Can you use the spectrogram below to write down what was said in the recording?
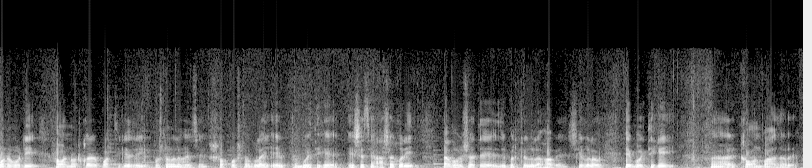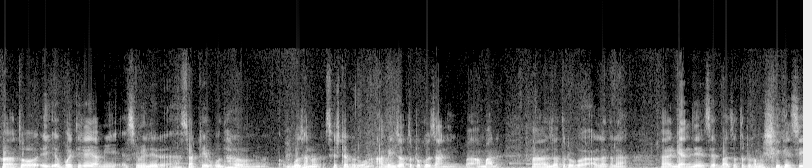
মোটামুটি আমার নোট করার পর থেকে যে প্রশ্নগুলো হয়েছে, সব প্রশ্নগুলাই এই বই থেকে এসেছে। আশা করি ভবিষ্যতে যে পরীক্ষাগুলো হবে সেগুলো এই বই থেকেই কমন পাওয়া যাবে। তো এই বই থেকেই আমি সিমিলের চারটি উদাহরণ বোঝানোর চেষ্টা করব। আমি যতটুকু জানি বা আমার যতটুকু আল্লাহ তালা জ্ঞান দিয়েছে বা যতটুকু আমি শিখেছি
